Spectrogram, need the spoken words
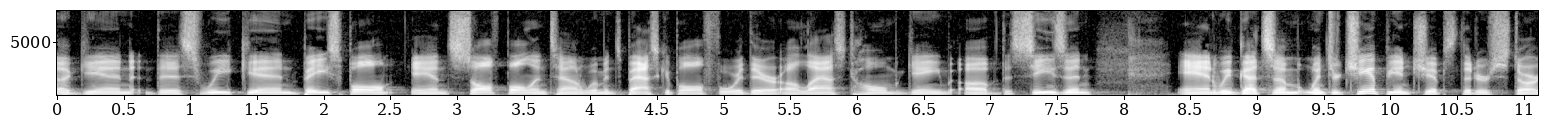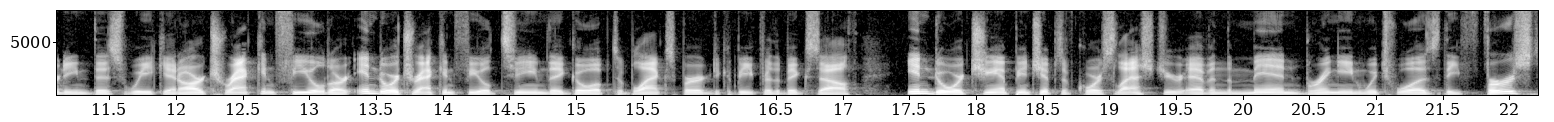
again this weekend. Baseball and softball in town, women's basketball for their uh, last home game of the season. And we've got some winter championships that are starting this week. And our track and field, our indoor track and field team, they go up to Blacksburg to compete for the Big South indoor championships. Of course, last year, Evan, the men bringing, which was the first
